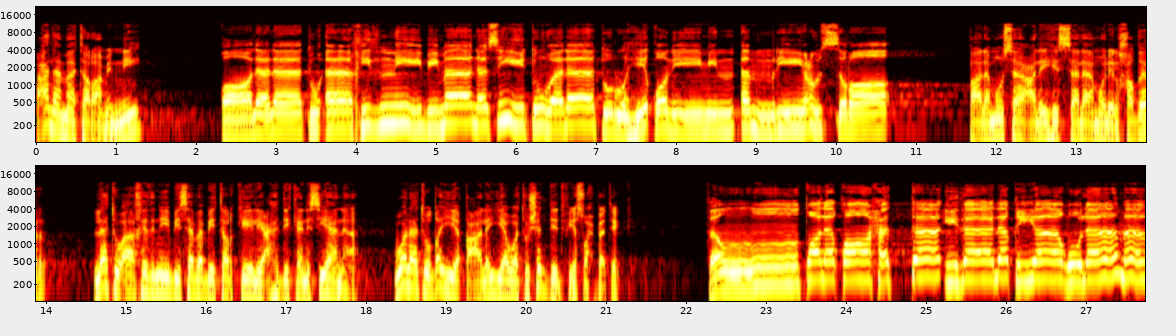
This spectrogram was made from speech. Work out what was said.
على ما ترى مني؟ قال لا تؤاخذني بما نسيت ولا ترهقني من أمري عسرا. قال موسى عليه السلام للخضر لا تؤاخذني بسبب تركي لعهدك نسيانا ولا تضيق علي وتشدد في صحبتك. فانطلقا حتى إذا لقيا غلاما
